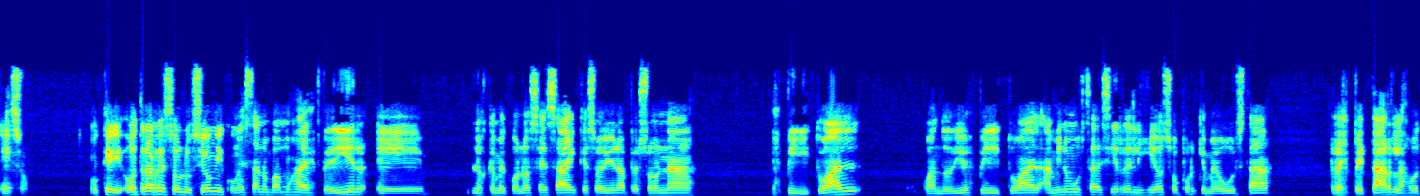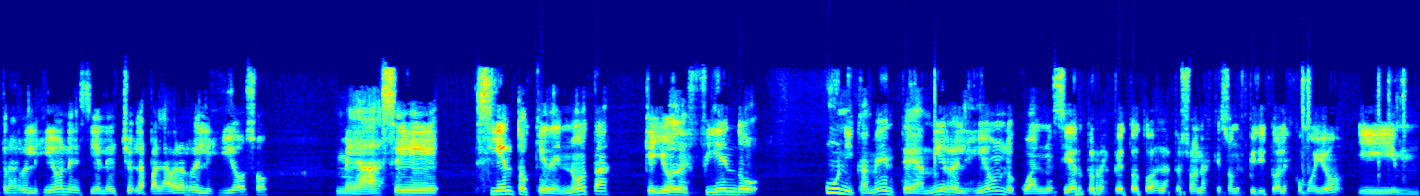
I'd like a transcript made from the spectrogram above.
eso. Ok, otra resolución y con esta nos vamos a despedir. Eh, los que me conocen saben que soy una persona espiritual. Cuando digo espiritual, a mí no me gusta decir religioso porque me gusta respetar las otras religiones y el hecho, la palabra religioso me hace, siento que denota que yo defiendo únicamente a mi religión, lo cual no es cierto. Respeto a todas las personas que son espirituales como yo y,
